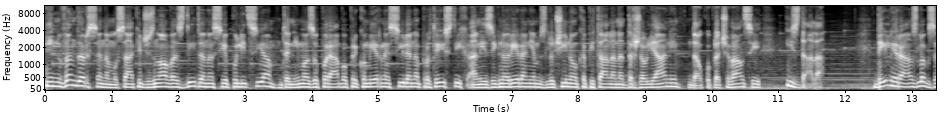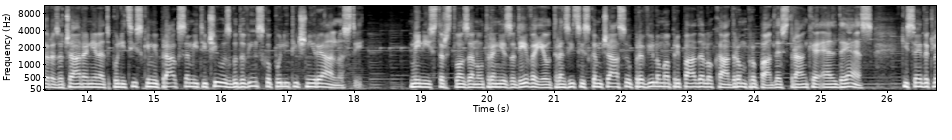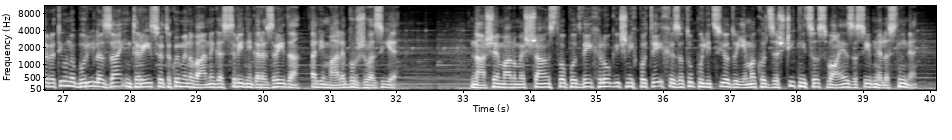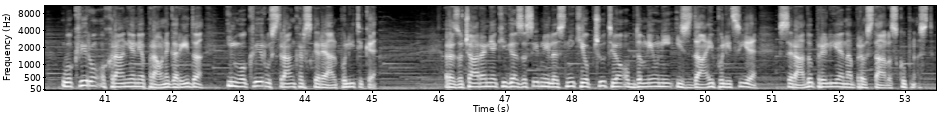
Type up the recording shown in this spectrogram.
In vendar se nam vsakič znova zdi, da nas je policija, da nima z uporabo prekomerne sile na protestih ali z ignoriranjem zločinov kapitala nad državljani, davkoplačevalci, izdala. Delni razlog za razočaranje nad policijskimi praksami tiči v zgodovinsko-politični realnosti. Ministrstvo za notranje zadeve je v tranzicijskem času praviloma pripadalo kadrom propadle stranke LDS ki se je deklarativno borila za interese tako imenovanega srednjega razreda ali male buržoazije. Naše malomeščanstvo po dveh logičnih poteh zato policijo dojema kot zaščitnico svoje zasebne lastnine v okviru ohranjanja pravnega reda in v okviru strankarske realpolitike. Razočaranje, ki ga zasebni lastniki občutijo ob domnevni izdaji policije, se rado prelije na preostalo skupnost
